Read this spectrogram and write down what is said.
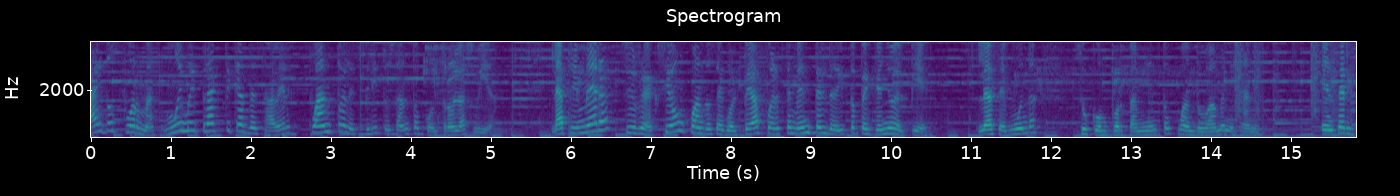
hay dos formas muy muy prácticas de saber cuánto el Espíritu Santo controla su vida. La primera, su reacción cuando se golpea fuertemente el dedito pequeño del pie. La segunda, su comportamiento cuando va manejando. En serio,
